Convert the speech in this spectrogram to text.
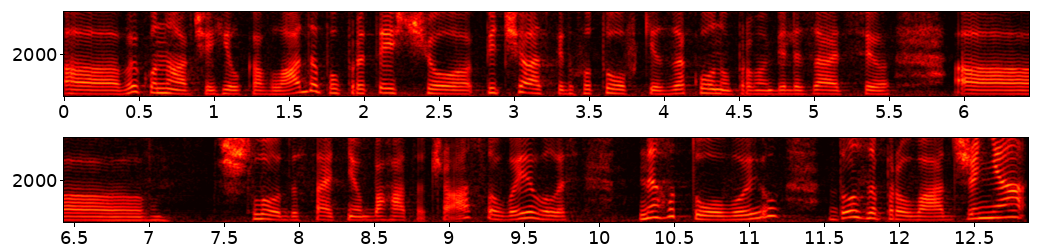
е, виконавча гілка влада, попри те, що під час підготовки закону про мобілізацію е, йшло достатньо багато часу, виявилось не готовою до запровадження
